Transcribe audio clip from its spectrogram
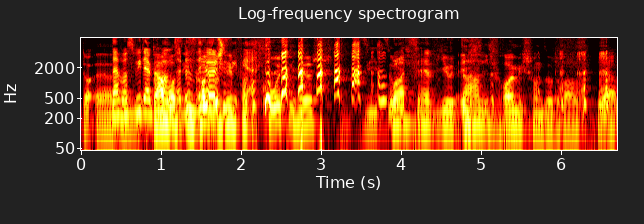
äh, Davos wiederkommt Davos und das kommt Hirsch und den sieht, ja. verkohlten Hirsch sieht. So. What Ich, have you ich, done? ich freue mich schon so drauf. Ja.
